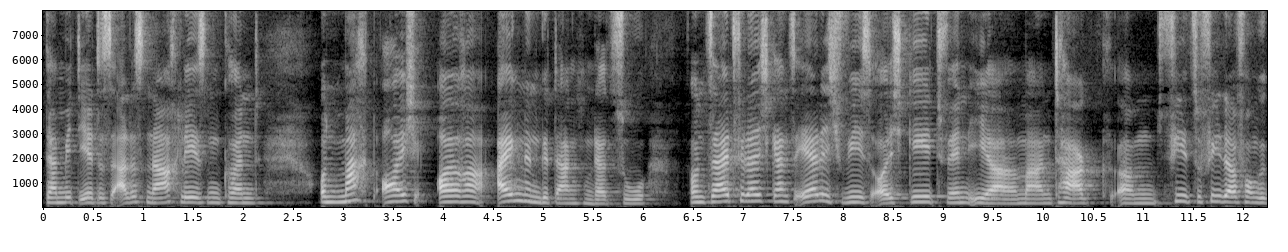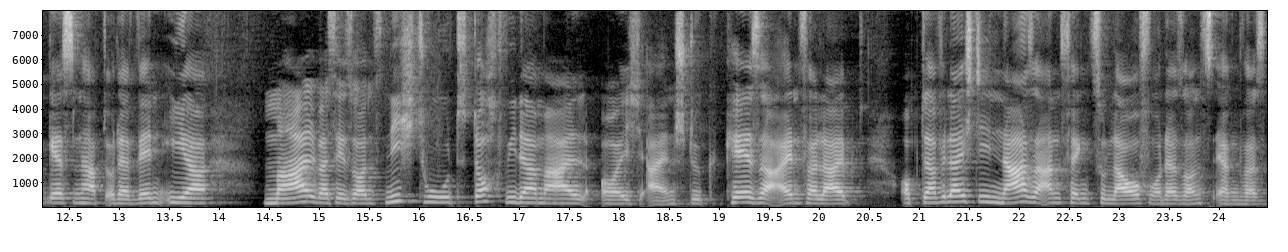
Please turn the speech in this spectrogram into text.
damit ihr das alles nachlesen könnt und macht euch eure eigenen Gedanken dazu. Und seid vielleicht ganz ehrlich, wie es euch geht, wenn ihr mal einen Tag ähm, viel zu viel davon gegessen habt oder wenn ihr mal, was ihr sonst nicht tut, doch wieder mal euch ein Stück Käse einverleibt, ob da vielleicht die Nase anfängt zu laufen oder sonst irgendwas.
